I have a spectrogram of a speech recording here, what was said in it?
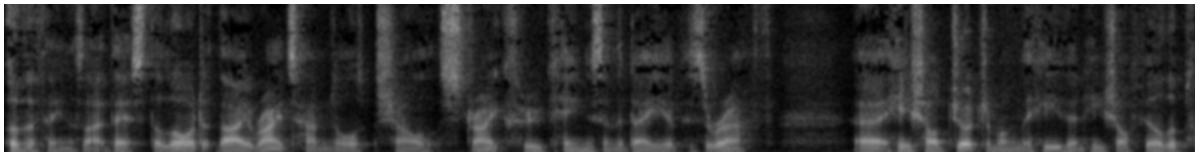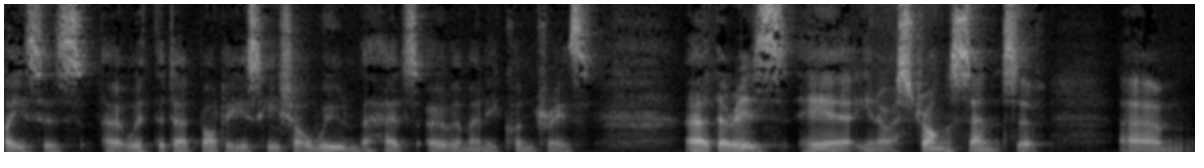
other things like this, The Lord at thy right hand shall strike through kings in the day of his wrath. Uh, he shall judge among the heathen. He shall fill the places uh, with the dead bodies. He shall wound the heads over many countries. Uh, there is here, you know, a strong sense of um,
